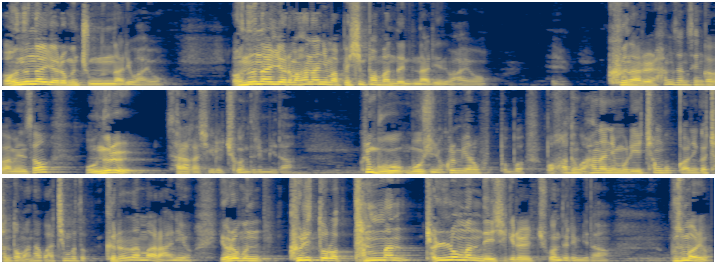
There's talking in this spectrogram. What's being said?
어느 날 여러분 죽는 날이 와요. 어느 날 여러분 하나님 앞에 심판받는 날이 와요. 예. 그 날을 항상 생각하면서 오늘을 살아가시기를 축원드립니다. 그럼 뭐, 무엇이냐? 그럼 여러분, 뭐, 뭐 하든 하나님 우리 천국 가니까 전도만 하고 아침부터 그러는 말 아니에요. 여러분 그리스도로 답만, 결론만 내시기를 축원드립니다. 무슨 말이에요?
